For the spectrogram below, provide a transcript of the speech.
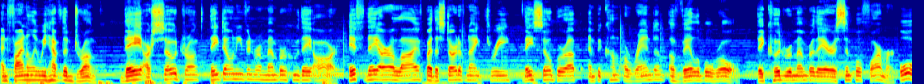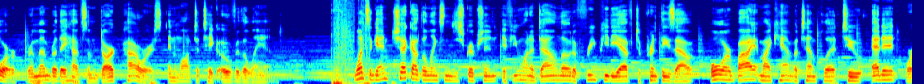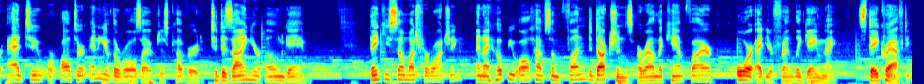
And finally, we have the drunk. They are so drunk they don't even remember who they are. If they are alive by the start of night 3, they sober up and become a random available role. They could remember they are a simple farmer, or remember they have some dark powers and want to take over the land. Once again, check out the links in the description if you want to download a free PDF to print these out, or buy my Canva template to edit or add to or alter any of the roles I have just covered to design your own game. Thank you so much for watching, and I hope you all have some fun deductions around the campfire or at your friendly game night. Stay crafty.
